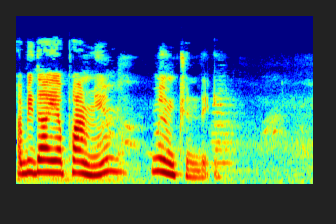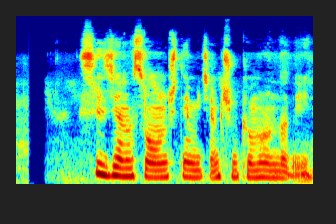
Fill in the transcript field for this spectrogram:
Ha bir daha yapar mıyım? Mümkün değil. Sizce nasıl olmuş demeyeceğim çünkü umurumda değil.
